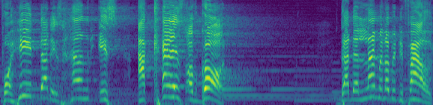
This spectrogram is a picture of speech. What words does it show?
For he that is hanged is accursed of God, that the land may not be defiled,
